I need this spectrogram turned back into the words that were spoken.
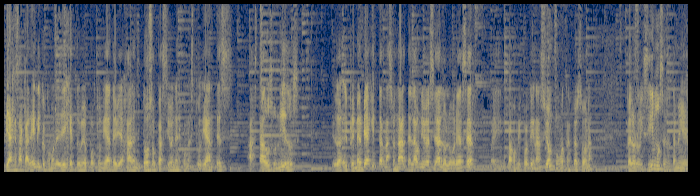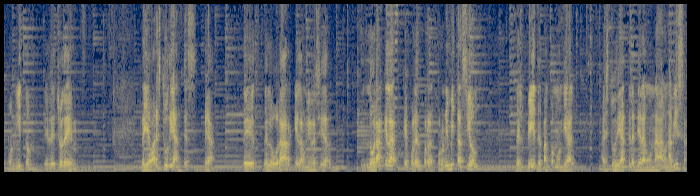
Viajes académicos, como le dije, tuve oportunidad de viajar en dos ocasiones con estudiantes a Estados Unidos. El, el primer viaje internacional de la universidad lo logré hacer bajo mi coordinación con otras personas, pero lo hicimos, eso también es bonito. El hecho de, de llevar estudiantes, vea, de, de, lograr que la universidad, lograr que, la, que por, el, por, por, una invitación del BID, del Banco Mundial, a estudiantes les dieran una, una, visa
